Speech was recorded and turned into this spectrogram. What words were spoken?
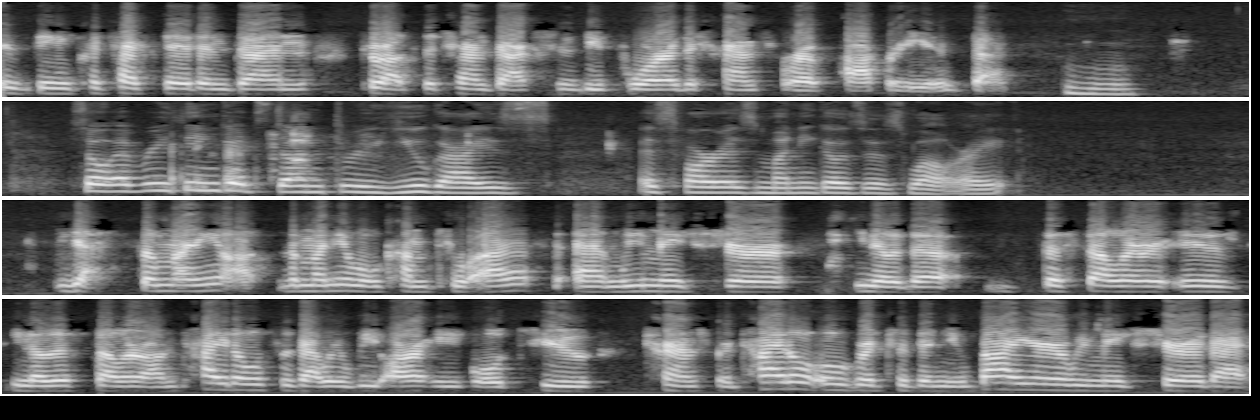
is being protected and done throughout the transaction before the transfer of property is done. Mm-hmm. So everything gets done through you guys as far as money goes as well, right? Yes, the money the money will come to us, and we make sure you know the the seller is you know the seller on title, so that way we are able to transfer title over to the new buyer. We make sure that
